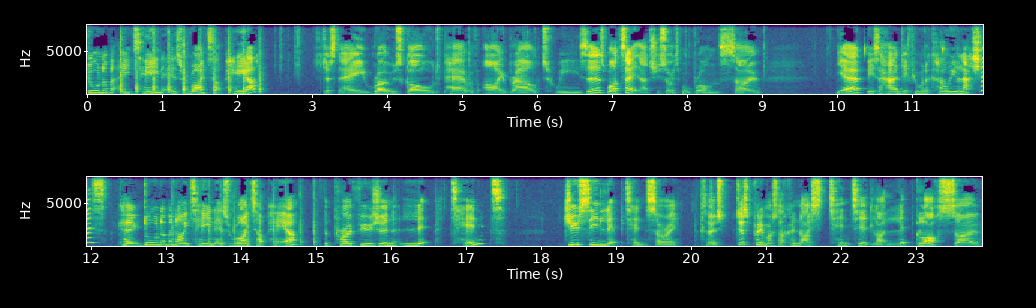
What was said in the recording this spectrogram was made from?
Door number 18 is right up here. It's just a rose gold pair of eyebrow tweezers. Well, I'd say actually, sorry, it's more bronze. So yeah, these are handy if you want to curl your lashes. Okay, door number 19 is right up here. The Profusion Lip Tint. Juicy Lip Tint, sorry. So it's just pretty much like a nice tinted like lip gloss. So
